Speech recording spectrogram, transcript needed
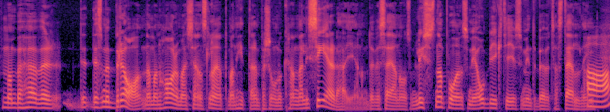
man behöver, det, det, som är bra när man har de här känslorna är att man hittar en person att kanalisera det här genom. Det vill säga någon som lyssnar på en, som är objektiv, som inte behöver ta ställning. Ja.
